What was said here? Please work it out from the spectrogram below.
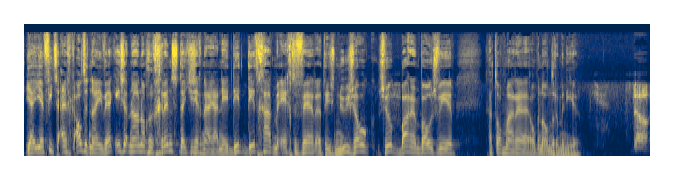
Ja, jij fietst eigenlijk altijd naar je werk. Is er nou nog een grens dat je zegt, nou ja, nee, dit, dit gaat me echt te ver. Het is nu zo, zulk bar en boos weer. Ga toch maar uh, op een andere manier. Nou,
